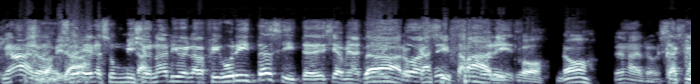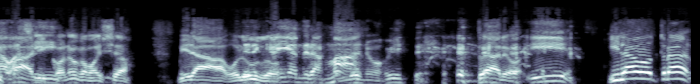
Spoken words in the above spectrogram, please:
Claro, Mirá, eras un millonario de las figuritas y te decía, mira, Claro, casi fálico, ¿no? Claro, Casi fálico, ¿no? Como decía, mirá, boludo. le caían de las manos, ¿viste? Claro, y, y la otra,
